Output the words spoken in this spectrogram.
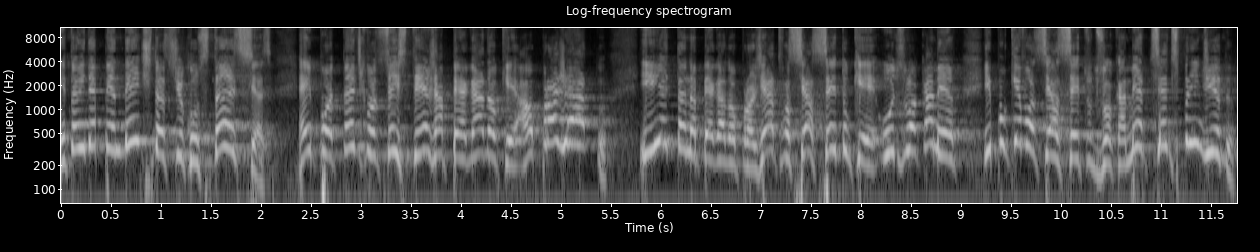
Então, independente das circunstâncias, é importante que você esteja apegado ao quê? Ao projeto. E estando apegado ao projeto, você aceita o quê? O deslocamento. E porque você aceita o deslocamento, você é desprendido.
